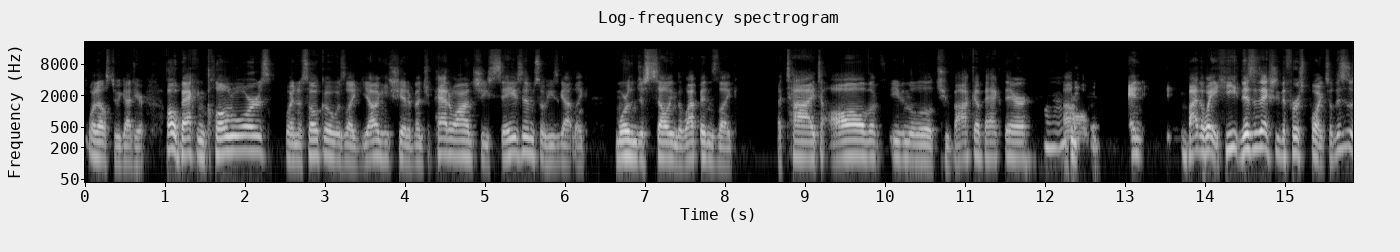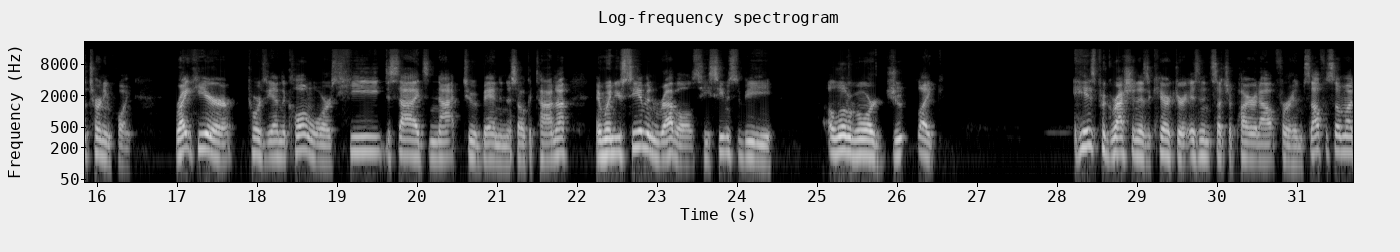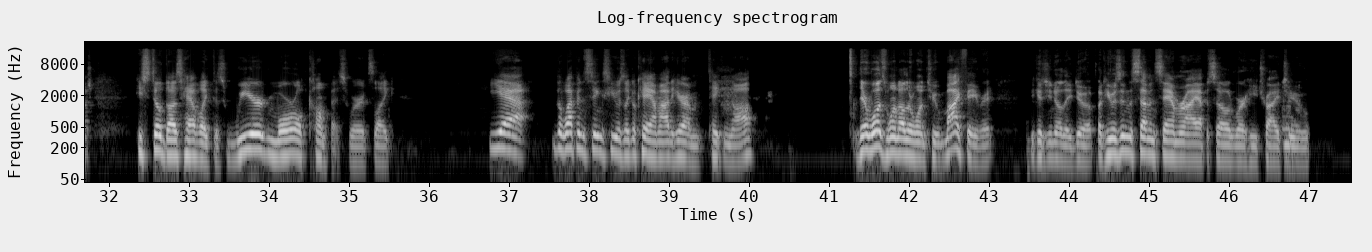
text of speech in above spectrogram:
what else do we got here? Oh, back in Clone Wars, when Ahsoka was like young, he, she had a bunch of Padawans. She saves him, so he's got like more than just selling the weapons, like a tie to all the, even the little Chewbacca back there. Mhm. Um, and by the way, he this is actually the first point. So this is a turning point. Right here, towards the end of Clone Wars, he decides not to abandon Ahsoka Tano. And when you see him in Rebels, he seems to be a little more ju- like his progression as a character isn't such a pirate out for himself so much. He still does have like this weird moral compass where it's like, yeah, the weapons things. He was like, okay, I'm out of here. I'm taking off. There was one other one too, my favorite, because you know they do it. But he was in the Seven Samurai episode where he tried to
